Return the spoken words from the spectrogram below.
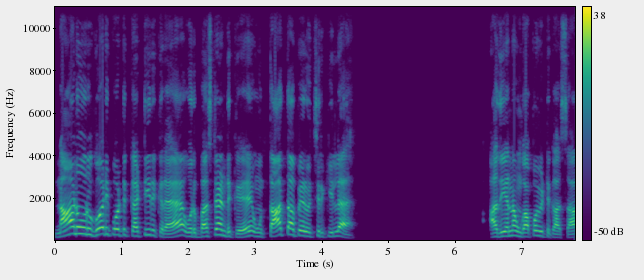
நானூறு கோடி போட்டு கட்டியிருக்கிற ஒரு பஸ் ஸ்டாண்டுக்கு உன் தாத்தா பேர் வச்சிருக்கில்ல? அது என்ன உங்கள் அப்பா வீட்டு காசா?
